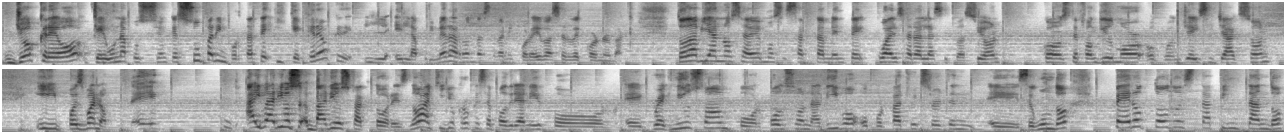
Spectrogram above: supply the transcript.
yo creo que una posición que es súper importante y que creo que en la primera ronda se van y por ahí va a ser de cornerback. Todavía no sabemos exactamente cuál será la situación con Stephon Gilmore o con JC Jackson. Y pues bueno, eh, hay varios, varios factores, ¿no? Aquí yo creo que se podrían ir por eh, Greg Newsom, por Paulson Adivo o por Patrick Certain eh, segundo, pero todo está pintando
